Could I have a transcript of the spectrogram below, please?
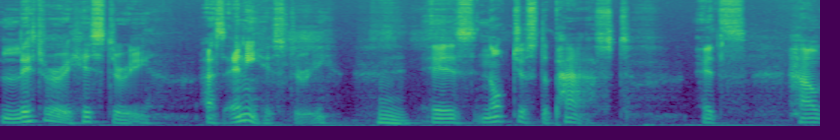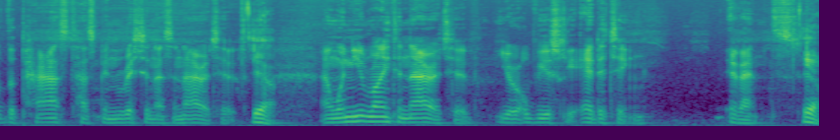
literary history, as any history, Hmm. is not just the past. It's how the past has been written as a narrative. Yeah, And when you write a narrative, you're obviously editing events. yeah,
